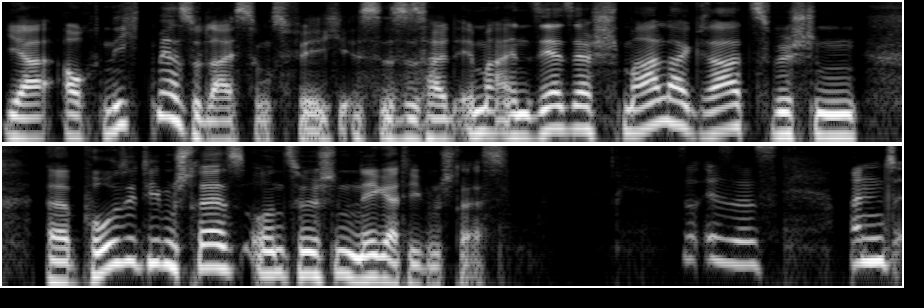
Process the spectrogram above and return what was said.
ja auch nicht mehr so leistungsfähig ist. Es ist halt immer ein sehr, sehr schmaler Grad zwischen äh, positivem Stress und zwischen negativem Stress. So ist es. Und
